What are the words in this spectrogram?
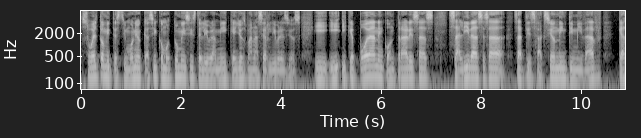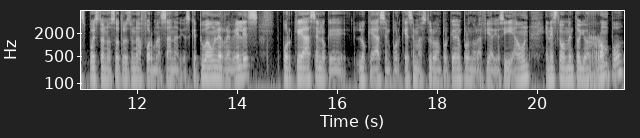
suelto mi testimonio que así como tú me hiciste libre a mí, que ellos van a ser libres, Dios. Y, y, que puedan encontrar esas salidas, esa satisfacción de intimidad que has puesto en nosotros de una forma sana, Dios. Que tú aún les reveles por qué hacen lo que lo que hacen, por qué se masturban, por qué ven pornografía, Dios. Y aún en este momento yo rompo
